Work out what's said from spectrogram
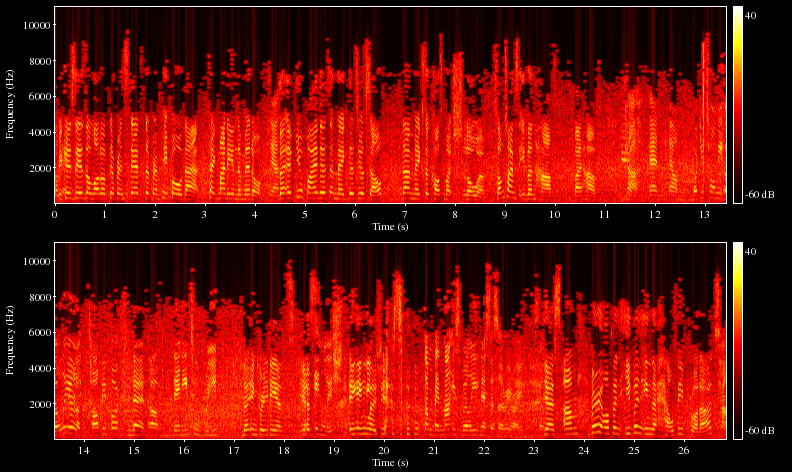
Okay. because there's a lot of different steps, different people that take money in the middle. Yes. But if you buy this and make this yourself, that makes the cost much lower. Sometimes even half by half. And um, what you told me earlier, like you talked before, mm. that um, they need to read the ingredients. Yes. In English. In English, yes. Is really necessary, right? Like... yes. Um, very often, even in the healthy products, huh.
